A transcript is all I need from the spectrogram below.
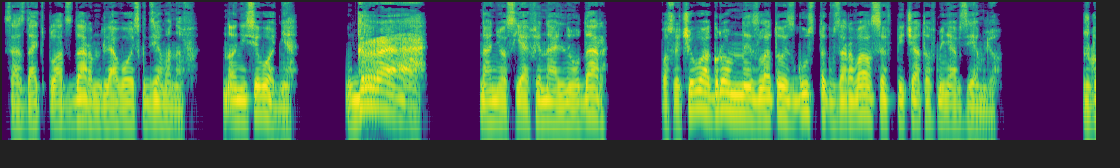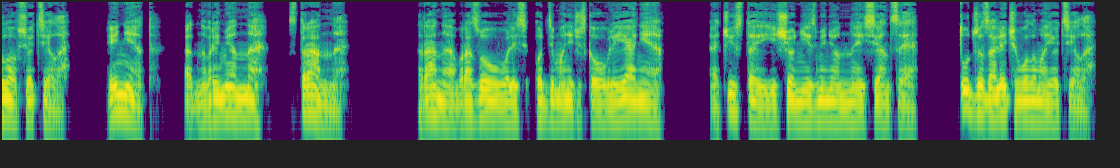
создать плацдарм для войск демонов. Но не сегодня. Гра! Нанес я финальный удар, после чего огромный золотой сгусток взорвался, впечатав меня в землю. Жгло все тело. И нет, одновременно странно. Раны образовывались от демонического влияния, а чистая, еще не измененная эссенция тут же залечивала мое тело.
